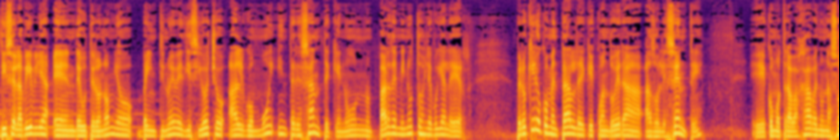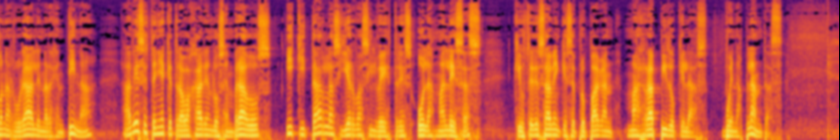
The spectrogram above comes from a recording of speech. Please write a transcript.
Dice la Biblia en Deuteronomio 29, 18 algo muy interesante que en un par de minutos le voy a leer. Pero quiero comentarle que cuando era adolescente, eh, como trabajaba en una zona rural en Argentina, a veces tenía que trabajar en los sembrados y quitar las hierbas silvestres o las malezas, que ustedes saben que se propagan más rápido que las buenas plantas.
